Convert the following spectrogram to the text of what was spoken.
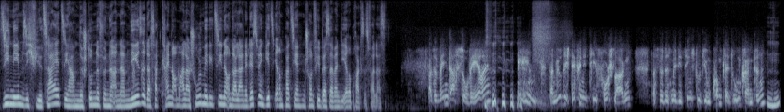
Sie nehmen sich viel Zeit, Sie haben eine Stunde für eine Anamnese, das hat kein normaler Schulmediziner und alleine deswegen geht es Ihren Patienten schon viel besser, wenn die ihre Praxis verlassen. Also wenn das so wäre, dann würde ich definitiv vorschlagen, dass wir das Medizinstudium komplett umkrempeln. Mhm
